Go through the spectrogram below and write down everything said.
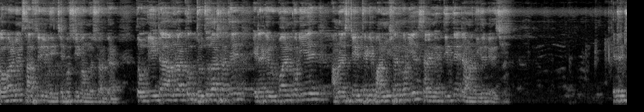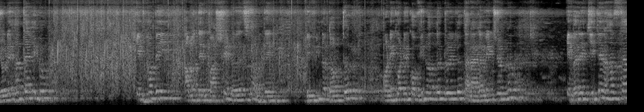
গভর্নমেন্ট সাবসিডি দিচ্ছে পশ্চিমবঙ্গ সরকার। তো এইটা আমরা খুব দ্রুততার সাথে এটাকে রূপায়ণ করিয়ে, আমরা স্টেট থেকে পারমিশন করিয়ে স্যারের নেতৃত্বে এটা আমরা দিতে পেরেছি। এটা জোরে হাতালি হোক। এভাবেই আমাদের পাশে রয়েছে আমাদের বিভিন্ন দপ্তর। অনেক অনেক অভিনন্দন রইল তার আগামীর জন্য। এবারে জিতেন হাসদা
